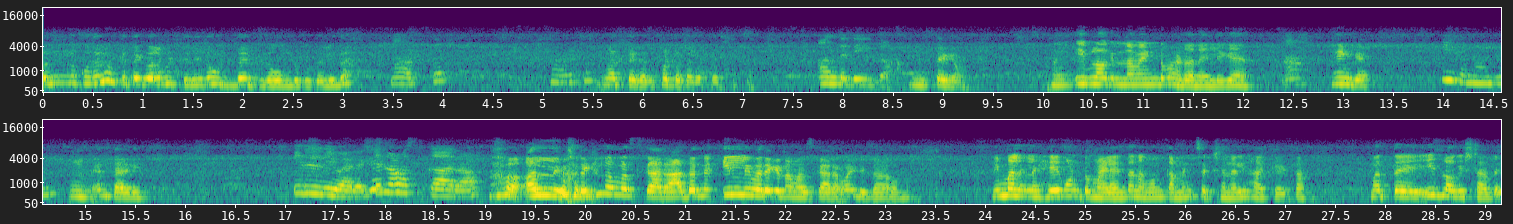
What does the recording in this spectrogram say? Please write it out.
ಒಂದು ಕೂದಲು ಹೊಕ್ಕೆ ತೆಗೆಲ್ಲ ಬಿಟ್ಟಿದ್ದು ಇದು ಉದ್ದ ಇದ್ದಿದ್ದು ಒಂದು ಕೂದಲು ಇದು? ಮತ್ತೆ ತೆಗೆದು ಫೋಟೋ ತೆಗೆದು ಈ ಬ್ಲಾಗ್ ನಾವು ಎಂಡ್ ಮಾಡೋಣ ಇಲ್ಲಿಗೆ? ಹೆಂಗೆ? ಹ್ಞೂ ಎಂತ ಹೇಳಿ? ಇಲ್ಲಿವರೆಗೆ ನಮಸ್ಕಾರ. ಅಲ್ಲಿವರೆಗೆ ನಮಸ್ಕಾರ. ಅದನ್ನು ಇಲ್ಲಿವರೆಗೆ ನಮಸ್ಕಾರ ಮಾಡಿದ ಅವನು. ನಿಮ್ಮಲ್ಲೆಲ್ಲ ಹೇಗುಂಟು ಮಳೆ ಅಂತ ನಂಗೊಂದು ಕಮೆಂಟ್ ಸೆಕ್ಷನಲ್ಲಿ ಹಾಕಿ, ಆಯ್ತಾ? ಮತ್ತು ಈ ಬ್ಲಾಗ್ ಇಷ್ಟ ಆದರೆ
